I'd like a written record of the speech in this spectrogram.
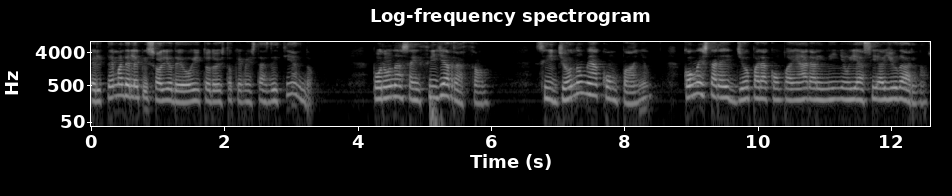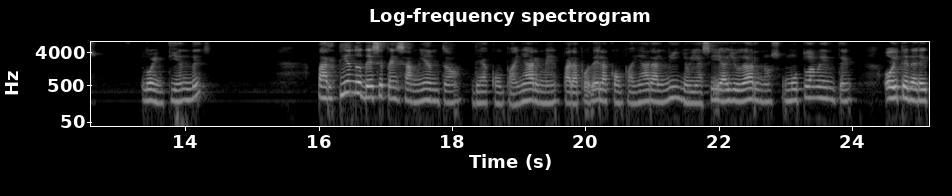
el tema del episodio de hoy y todo esto que me estás diciendo? Por una sencilla razón. Si yo no me acompaño, ¿cómo estaré yo para acompañar al niño y así ayudarnos? ¿Lo entiendes? Partiendo de ese pensamiento de acompañarme para poder acompañar al niño y así ayudarnos mutuamente, hoy te daré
